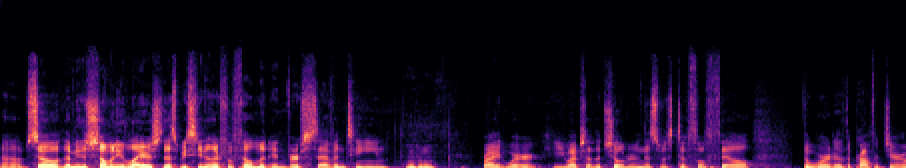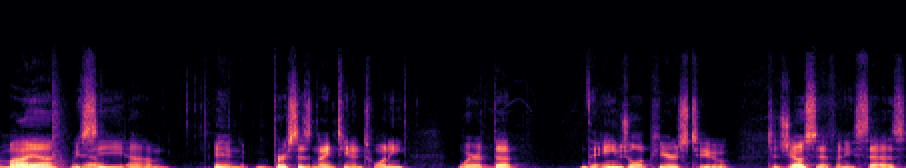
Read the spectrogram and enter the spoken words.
Um, so, I mean, there's so many layers to this. We see another fulfillment in verse 17, Mm-hmm. right, where he wipes out the children, this was to fulfill the word of the prophet Jeremiah. We Yeah. see um, in verses 19 and 20 where the the angel appears to to Joseph and he says,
